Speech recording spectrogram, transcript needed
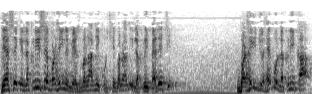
جیسے کہ لکڑی سے بڑھئی نے میز بنا دی، کرسی بنا دی، لکڑی پہلے تھی۔ بڑھئی جو ہے وہ لکڑی کا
